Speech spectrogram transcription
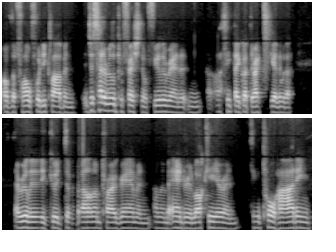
of the whole footy club, and it just had a really professional feel around it. And I think they got their act together with a, a really good development program. And I remember Andrew Lockyer and I think Paul Harding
